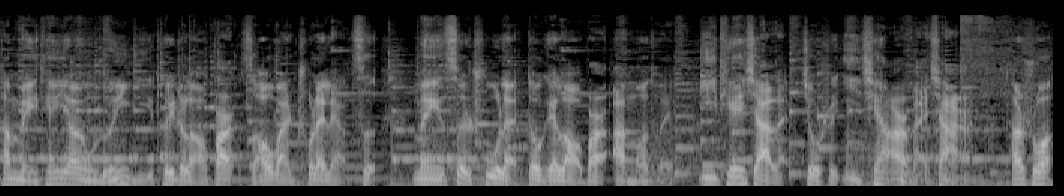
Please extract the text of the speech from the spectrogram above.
他每天要用轮椅推着老伴儿，早晚出来两次，每次出来都给老伴儿按摩腿，一天下来就是一千二百下啊。他说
